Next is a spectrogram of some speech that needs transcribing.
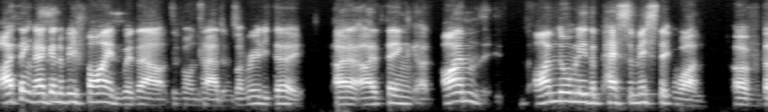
I think they're going to be fine without Davante Adams. I really do. I, I think uh, I'm I'm normally the pessimistic one of the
